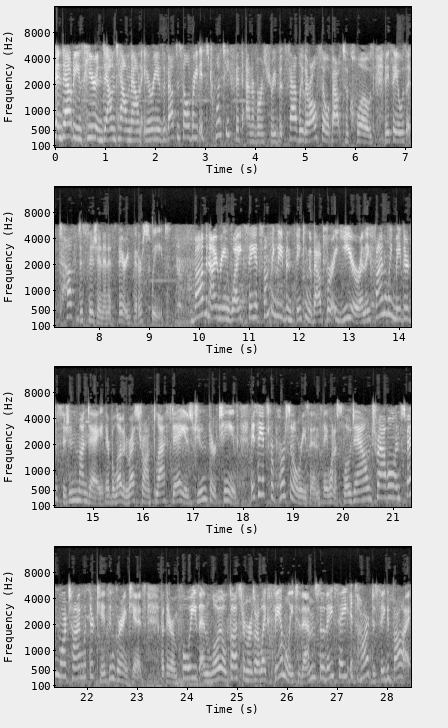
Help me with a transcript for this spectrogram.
Pandowdy's here in downtown Mount Airy is about to celebrate its 25th anniversary, but sadly they're also about to close. They say it was a tough decision and it's very bittersweet. Bob and Irene White say it's something they've been thinking about for a year and they finally made their decision Monday. Their beloved restaurant's last day is June 13th. They say it's for personal reasons. They want to slow down, travel, and spend more time with their kids and grandkids. But their employees and loyal customers are like family to them, so they say it's hard to say goodbye.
